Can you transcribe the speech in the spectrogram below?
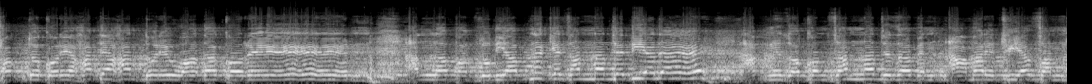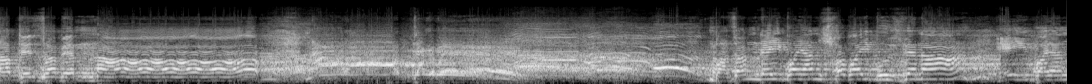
শক্ত করে হাতে হাত ধরে ওয়াদা করেন। আল্লাহ পাক যদি আপনাকে জান্নাতে দিয়ে দেয়, আপনি যখন জান্নাতে যাবেন, আমারে ছুঁয়া জান্নাতে যাবেন না। বাজান এই বয়ান সবাই বুঝবে না। এই বয়ান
